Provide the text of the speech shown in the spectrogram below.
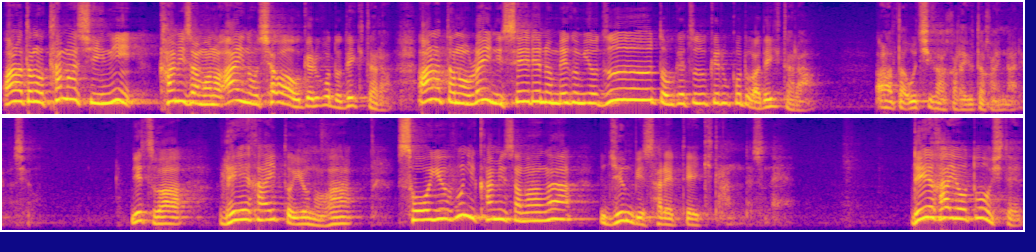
あなたの魂に神様の愛のシャワーを受けることができたらあなたの霊に精霊の恵みをずっと受け続けることができたらあなたは内側から豊かになりますよ。実は礼拝というのはそういうふうに神様が準備されてきたんですね。礼拝を通して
